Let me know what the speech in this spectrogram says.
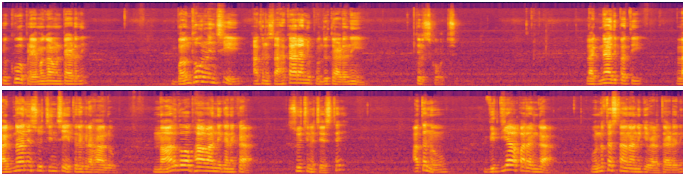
ఎక్కువ ప్రేమగా ఉంటాడని బంధువుల నుంచి అతను సహకారాన్ని పొందుతాడని తెలుసుకోవచ్చు. లగ్నాధిపతి లగ్నాన్ని సూచించే ఇతర గ్రహాలు నాలుగవ భావాన్ని గనక సూచన చేస్తే అతను విద్యాపరంగా ఉన్నత స్థానానికి వెళతాడని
